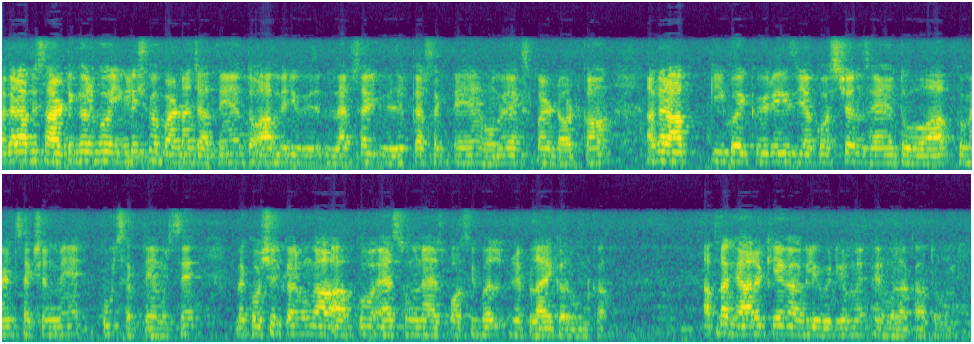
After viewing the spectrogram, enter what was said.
اگر آپ اس آرٹیکل کو انگلش میں پڑھنا چاہتے ہیں تو آپ میری ویب سائٹ وزٹ کر سکتے ہیں ہومیو ایکسپرٹ ڈاٹ کام اگر آپ کی کوئی کوئریز یا کوشچنز ہیں تو وہ آپ کمنٹ سیکشن میں پوچھ سکتے ہیں مجھ سے. میں کوشش کروں گا آپ کو as soon as possible reply کروں ان کا. اپنا خیال رکھیے گا، اگلی ویڈیو میں پھر ملاقات ہوگی.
